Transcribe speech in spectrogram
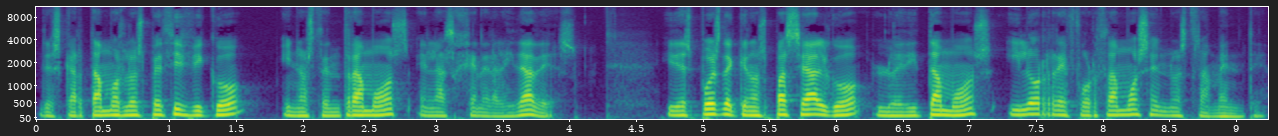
Descartamos lo específico y nos centramos en las generalidades. Y después de que nos pase algo, lo editamos y lo reforzamos en nuestra mente.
